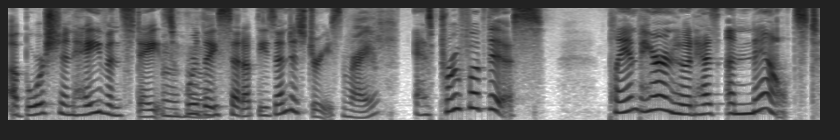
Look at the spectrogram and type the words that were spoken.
abortion haven states mm-hmm. where they set up these industries. Right. As proof of this, Planned Parenthood has announced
